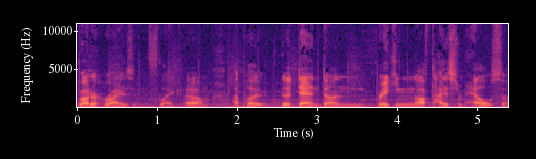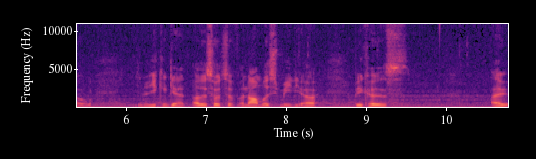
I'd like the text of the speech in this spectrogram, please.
broader horizons. Like um, I put uh, Dan Dunn breaking off ties from hell, so you know you can get other sorts of anomalous media because I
